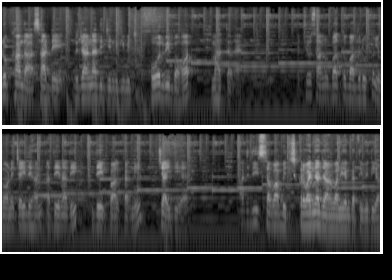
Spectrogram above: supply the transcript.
ਰੁੱਖਾਂ ਦਾ ਸਾਡੇ ਰੋਜ਼ਾਨਾ ਦੀ ਜ਼ਿੰਦਗੀ ਵਿੱਚ ਹੋਰ ਵੀ ਬਹੁਤ ਮਹੱਤਵ ਹੈ। ਬੱਚਿਓ, ਸਾਨੂੰ ਵੱਧ ਤੋਂ ਵੱਧ ਰੁੱਖ ਲਗਾਉਣੇ ਚਾਹੀਦੇ ਹਨ ਅਤੇ ਇਹਨਾਂ ਦੀ ਦੇਖਭਾਲ ਕਰਨੀ ਚਾਹੀਦੀ ਹੈ। ਅੱਜ ਦੀ ਸਭਾ ਵਿੱਚ ਕਰਵਾਈਆਂ ਜਾਣ ਵਾਲੀਆਂ ਗਤੀਵਿਧੀਆਂ।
